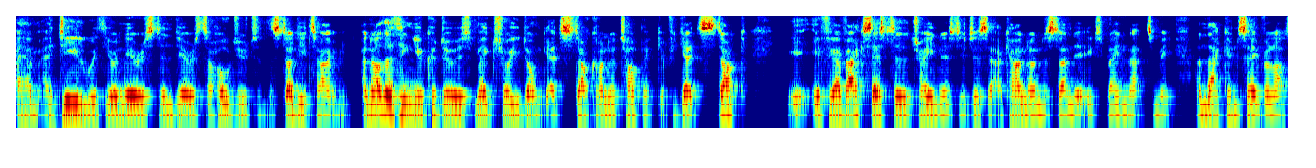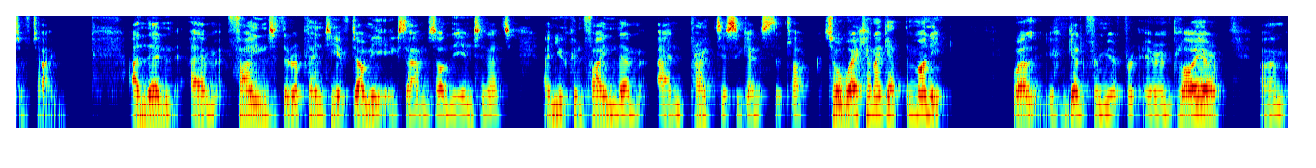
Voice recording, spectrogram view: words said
um, a deal with your nearest and dearest to hold you to the study time. Another thing you could do is make sure you don't get stuck on a topic. If you get stuck, if you have access to the trainers, you just, say, I can't understand it, explain that to me. And that can save a lot of time. And then um, find there are plenty of dummy exams on the internet and you can find them and practice against the clock. So where can I get the money? Well, you can get it from your, your employer, um,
